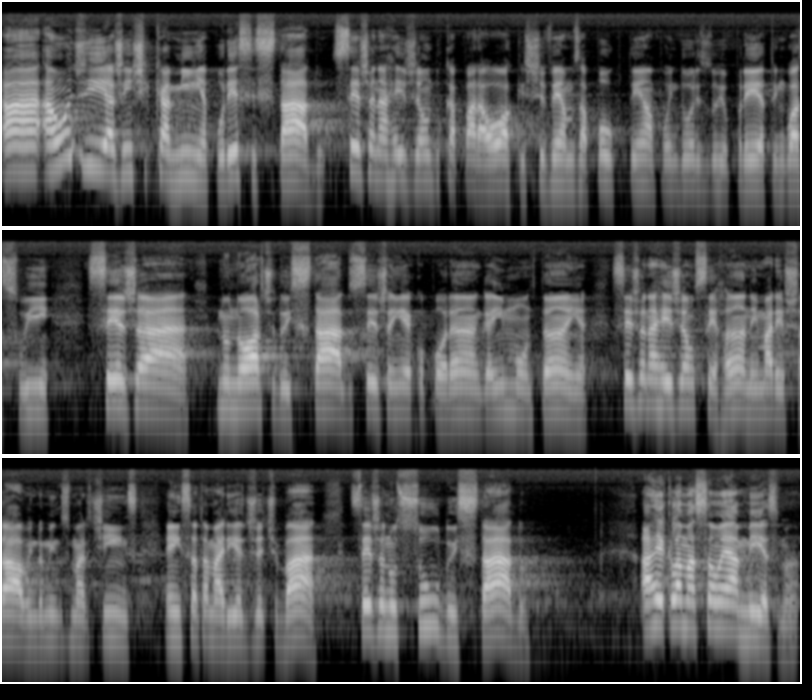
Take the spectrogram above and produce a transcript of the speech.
A, aonde a gente caminha por esse estado, seja na região do Caparaó, que estivemos há pouco tempo, em Dores do Rio Preto, em Guaçuí, seja no norte do estado, seja em Ecoporanga, em Montanha, seja na região serrana, em Marechal, em Domingos Martins, em Santa Maria de Jetibá, seja no sul do estado, a reclamação é a mesma.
